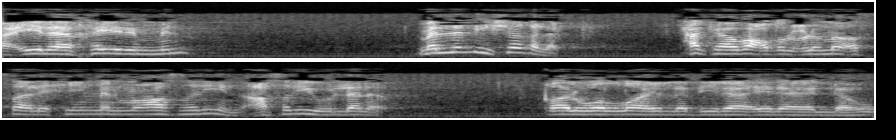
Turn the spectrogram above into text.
أإلى خير منه؟ ما الذي شغلك؟ حكى بعض العلماء الصالحين من المعاصرين. عصري لنا قالوا والله الذي لا إله إلا هو.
